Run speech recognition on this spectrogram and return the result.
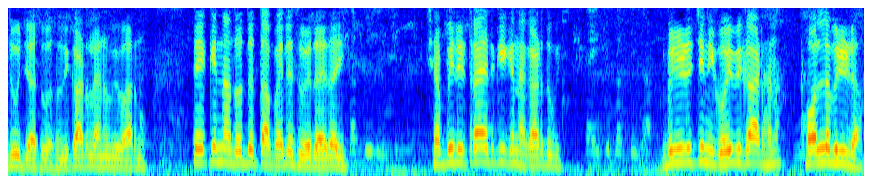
ਦੂਜਾ ਸੂਆ ਸੂੰਦੀ ਕੱਢ ਲੈਣ ਵੀ ਵਾਰ ਨੂੰ। ਤੇ ਕਿੰਨਾ ਦੁੱਧ ਦਿੱਤਾ ਪਹਿਲੇ ਸੂਏ ਦਾ ਇਹਦਾ ਜੀ? 26 ਲੀਟਰ 26 ਲੀਟਰ ਐਤ ਕੀ ਕਿੰਨਾ ਕੱਢ ਦੂਗੀ? ਐ ਦੀ 32 ਦਾ ਬਰੀਡ ਚ ਨਹੀਂ ਕੋਈ ਵੀ ਘਾਟ ਹਨਾ? ਫੁੱਲ ਬਰੀਡ ਆ।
